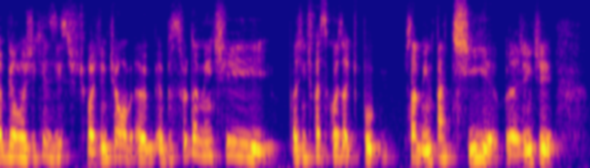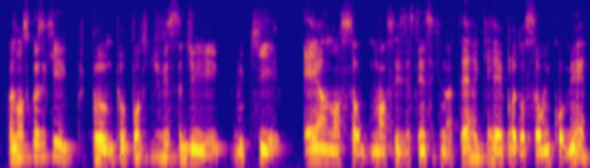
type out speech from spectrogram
a biologia que existe. Tipo, a gente é, é absurdamente. A gente faz coisa, tipo, sabe, empatia. A gente faz umas coisas que, pro, pro ponto de vista de, do que é a nossa, nossa existência aqui na Terra, que é reprodução e comer,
